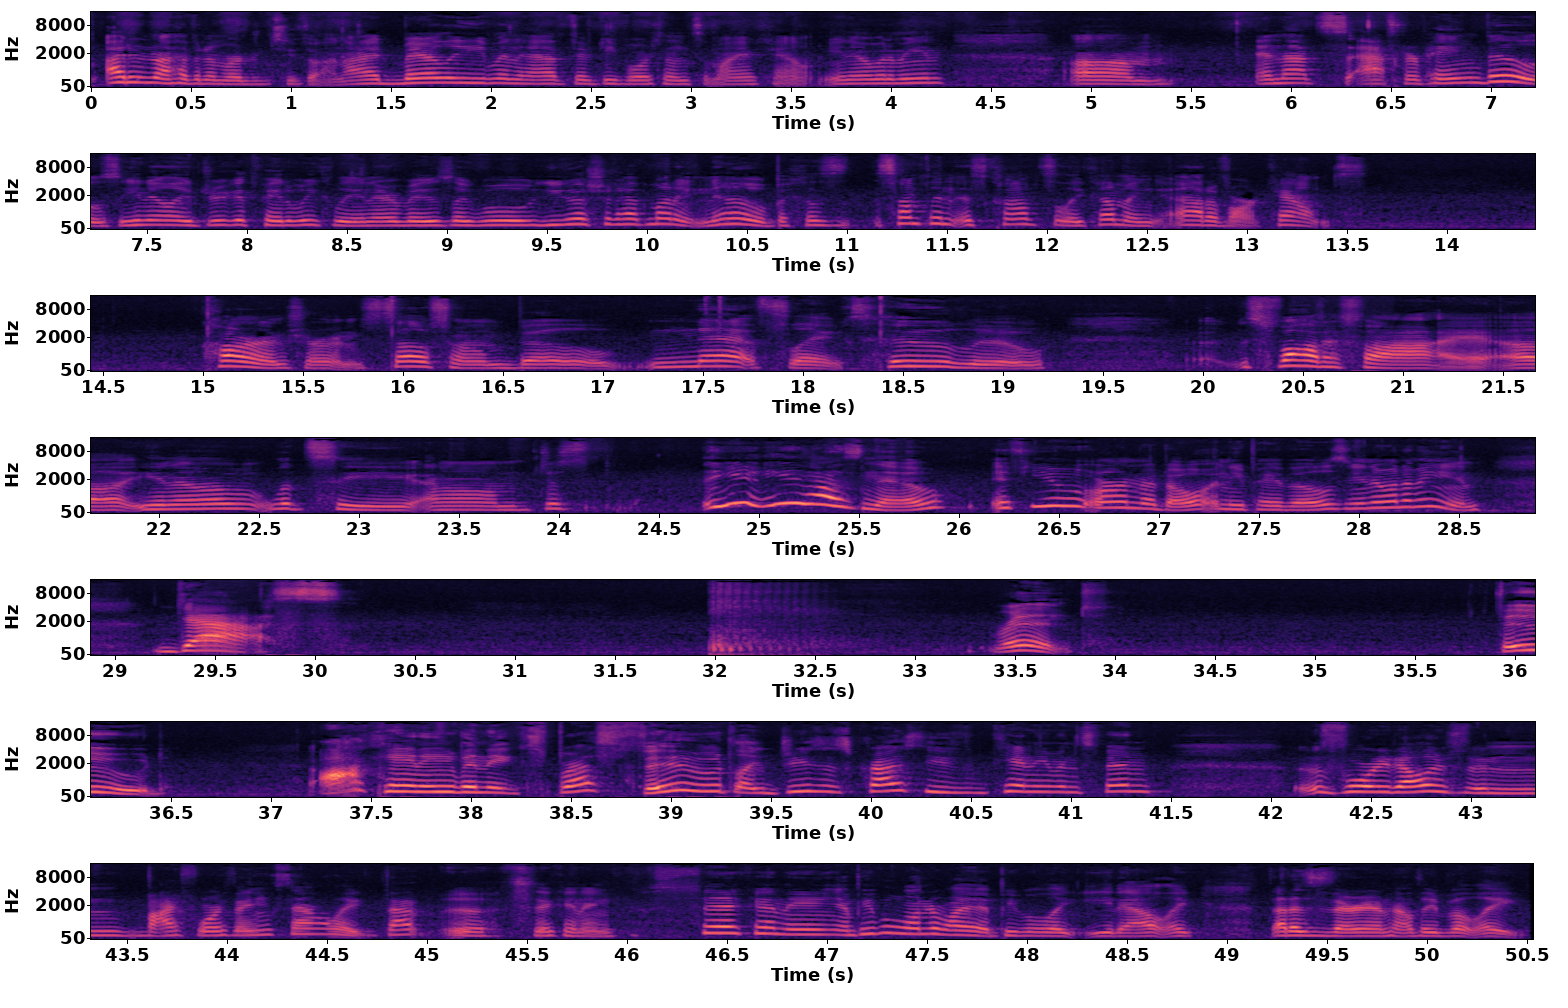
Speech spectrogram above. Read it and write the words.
I, do not have an emergency fund. I barely even have 54 cents in my account. You know what I mean? Um, and that's after paying bills. You know, like Drew gets paid weekly, and everybody's like, well, you guys should have money. No, because something is constantly coming out of our accounts car insurance, cell phone bill, Netflix, Hulu, Spotify, uh, you know, let's see, um, just, you, you guys know, if you are an adult and you pay bills, you know what I mean. Gas, rent, food. I can't even express food. Like, Jesus Christ, you can't even spend forty dollars and buy four things now. Like that, ugh, sickening, sickening. And people wonder why people like eat out. Like that is very unhealthy. But like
